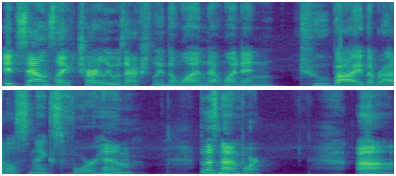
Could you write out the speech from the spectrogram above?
it sounds like Charlie was actually the one that went in to buy the rattlesnakes for him, but that's not important. Uh,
